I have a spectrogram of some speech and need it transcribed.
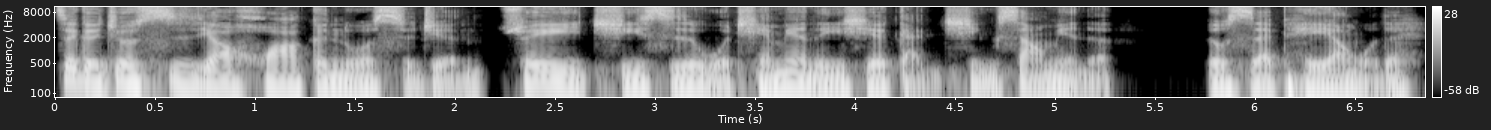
这个就是要花更多时间，所以其实我前面的一些感情上面的，都是在培养我的这个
